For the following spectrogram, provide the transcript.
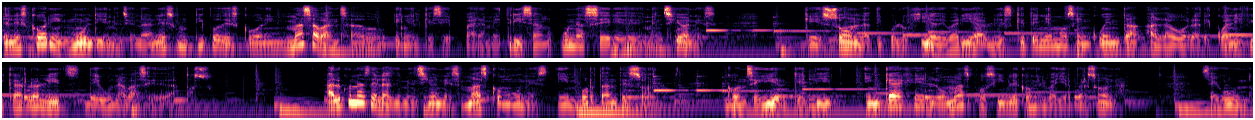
El scoring multidimensional es un tipo de scoring más avanzado en el que se parametrizan una serie de dimensiones, que son la tipología de variables que tenemos en cuenta a la hora de cualificar los leads de una base de datos. Algunas de las dimensiones más comunes e importantes son conseguir que el lead encaje lo más posible con el buyer persona. Segundo,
